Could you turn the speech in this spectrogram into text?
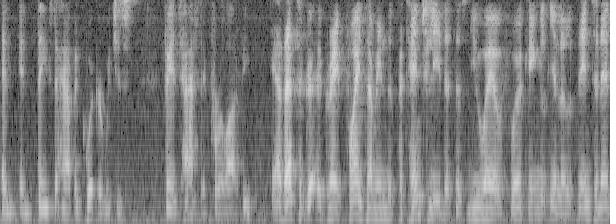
and and things to happen quicker, which is fantastic for a lot of people. Yeah, that's a, gr- a great point. I mean, the potentially that this new way of working, you know, the internet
